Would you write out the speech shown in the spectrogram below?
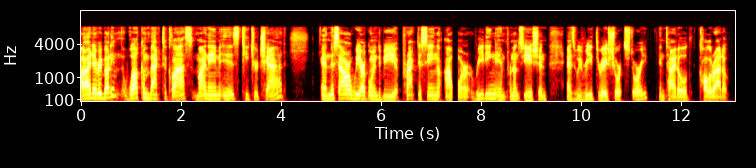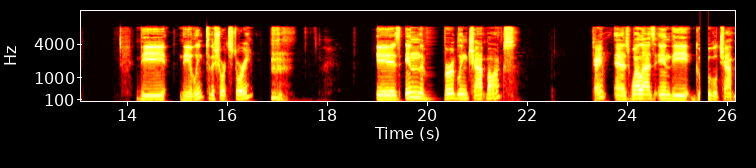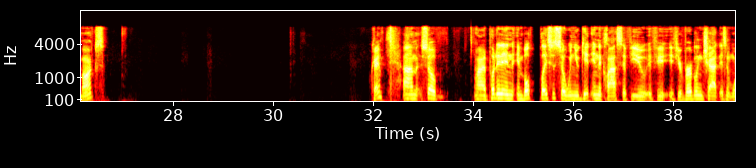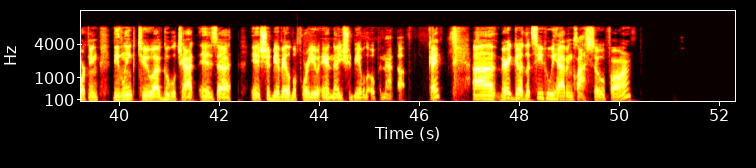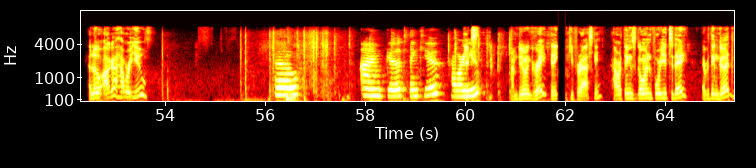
All right, everybody, welcome back to class. My name is Teacher Chad, and this hour we are going to be practicing our reading and pronunciation as we read through a short story entitled Colorado. The, the link to the short story is in the Verbling chat box, okay, as well as in the Google chat box. Okay, um, so I put it in in both places. So when you get into class, if you if you if your Verbling chat isn't working, the link to uh, Google Chat is uh, it should be available for you, and uh, you should be able to open that up. Okay, uh, very good. Let's see who we have in class so far. Hello, Aga. How are you? Hello. I'm good, thank you. How are you? I'm doing great. Thank you for asking. How are things going for you today? Everything good?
